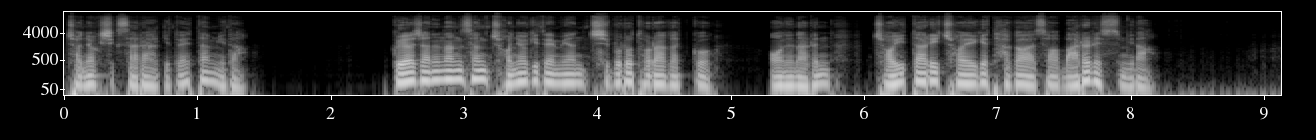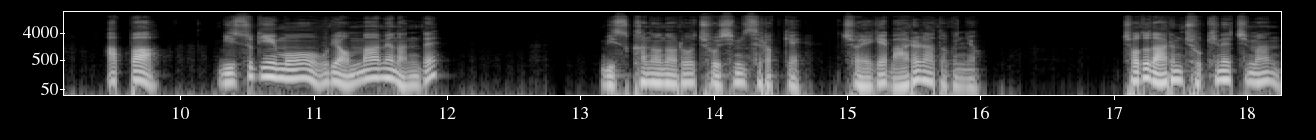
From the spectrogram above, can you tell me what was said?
저녁 식사를 하기도 했답니다. 그 여자는 항상 저녁이 되면 집으로 돌아갔고 어느 날은 저희 딸이 저에게 다가와서 말을 했습니다. 아빠, 미숙이 이모 우리 엄마 하면 안 돼? 미숙한 언어로 조심스럽게 저에게 말을 하더군요. 저도 나름 좋긴 했지만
